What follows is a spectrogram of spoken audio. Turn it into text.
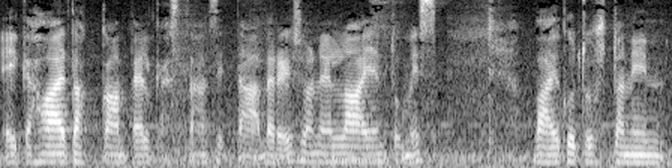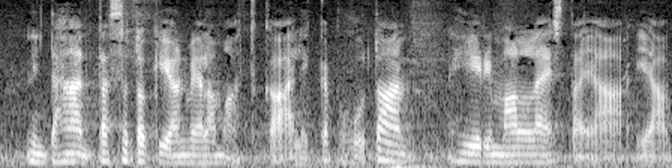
eikä haetakaan pelkästään sitä verisuonen laajentumisvaikutusta, niin, niin tähän, tässä toki on vielä matkaa, eli puhutaan hiirimalleista ja, ja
